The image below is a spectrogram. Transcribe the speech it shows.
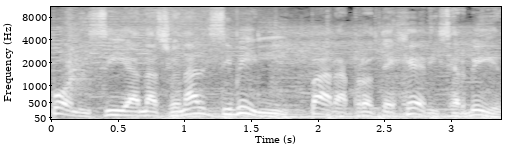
Policía Nacional Civil para proteger y servir.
